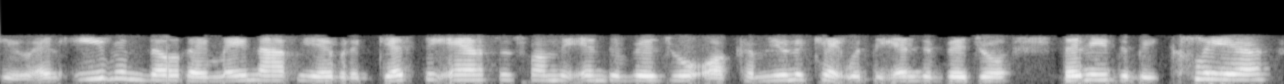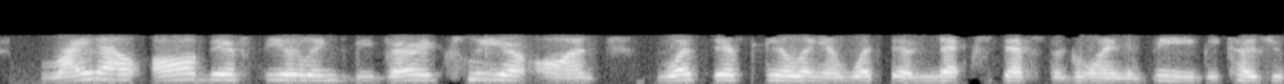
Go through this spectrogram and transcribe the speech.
to. And even though they may not be able to get the answers from the individual or communicate with the individual, they need to be clear, write out all their feelings, be very clear on what they're feeling and what their next steps are going to be because you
